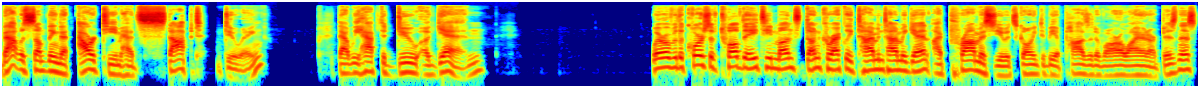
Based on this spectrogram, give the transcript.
That was something that our team had stopped doing that we have to do again where over the course of 12 to 18 months, done correctly time and time again, I promise you it's going to be a positive ROI on our business.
